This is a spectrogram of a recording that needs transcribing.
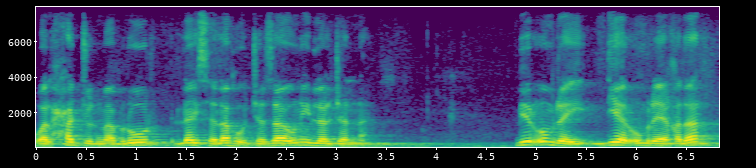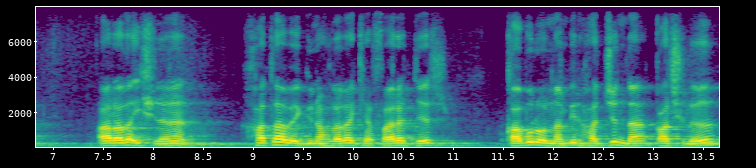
vel haccul mebrur leyse lehu cezaun illel cennet. Bir umreyi diğer umreye kadar arada işlenen hata ve günahlara kefarettir. Kabul olunan bir haccın da karşılığı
